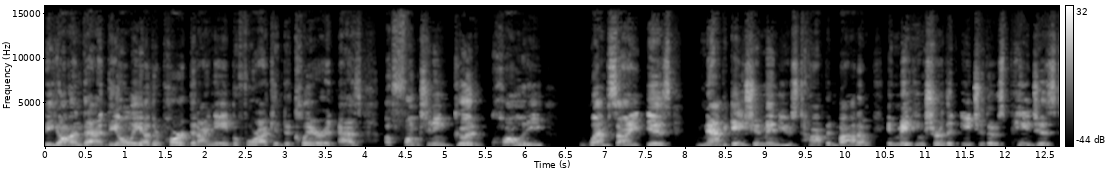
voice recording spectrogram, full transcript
beyond that, the only other part that I need before I can declare it as a functioning, good quality website is navigation menus top and bottom and making sure that each of those pages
